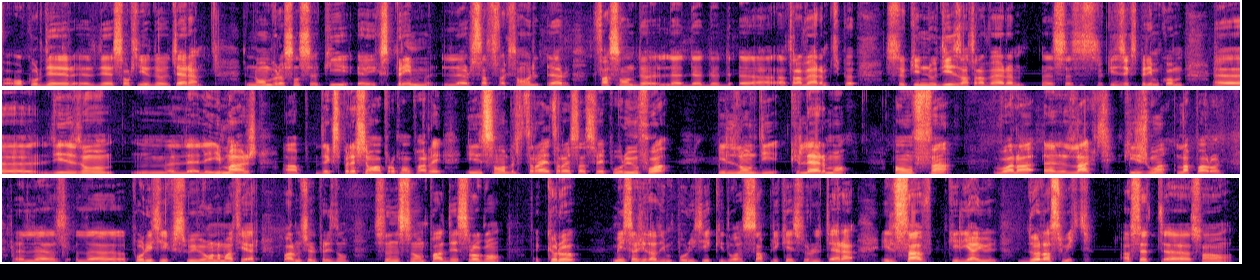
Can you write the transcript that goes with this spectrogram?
au cours des sorties de terrain, nombreux sont ceux qui expriment leur satisfaction, leur façon de, euh, à travers un petit peu ce qu'ils nous disent, à travers euh, ce, qu'ils expriment comme, euh, disons, mm, les images d'expression à proprement parler, ils semblent très, très satisfaits. Pour une fois, ils l'ont dit clairement. Enfin, voilà l'acte qui joint la parole. La politique suivie en la matière par M. le Président, ce ne sont pas des slogans creux, mais il s'agit là d'une politique qui doit s'appliquer sur le terrain. Ils savent qu'il y a eu de la suite à, cette, euh,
